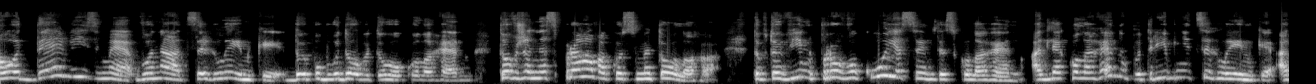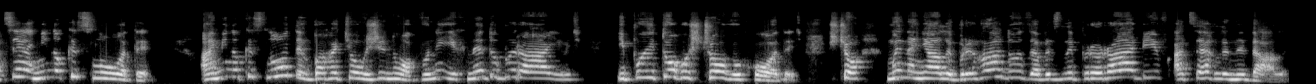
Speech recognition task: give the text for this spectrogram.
А от де візьме вона цеглинки до побудови того колагену, то вже не справа косметолога. Тобто він провокує синтез колагену, а для колагену потрібні цеглинки, а це амінокислоти. Амінокислоти в багатьох жінок вони їх не добирають. І по ітогу що виходить? Що ми наняли бригаду, завезли прорабів, а цегли не дали.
